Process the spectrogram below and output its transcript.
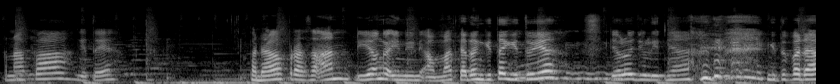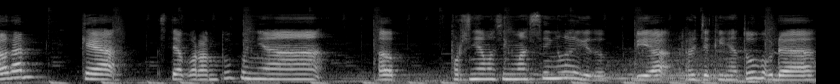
Kenapa gitu ya? Padahal perasaan dia nggak ini ini amat. Kadang kita gitu ya. Ya lo julidnya. Gitu. Padahal kan kayak setiap orang tuh punya eh, porsinya masing-masing lah gitu. Dia rezekinya tuh udah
